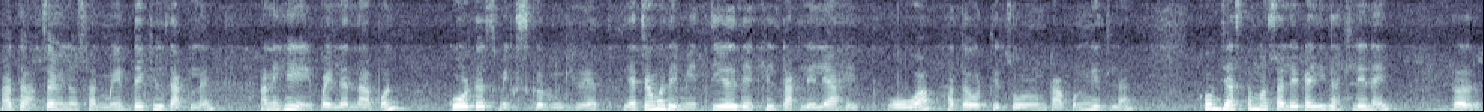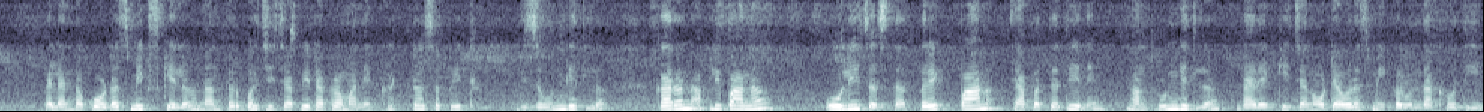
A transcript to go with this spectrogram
आता चवीनुसार मीठ देखील टाकलं आहे आणि हे पहिल्यांदा आपण कोडच मिक्स करून घेऊयात. याच्यामध्ये मी तीळ देखील टाकलेले आहेत. ओवा हातावरती चोळून टाकून घेतला. खूप जास्त मसाले काही घातले नाहीत. तर पहिल्यांदा कोडच मिक्स केलं. नंतर भजीच्या पिठाप्रमाणे घट्ट असं पीठ भिजवून घेतलं. कारण आपली पानं ओलीच असतात तर एक पान या पद्धतीने अंथरून घेतलं. डायरेक्ट किचन ओट्यावरच मी करून दाखवते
